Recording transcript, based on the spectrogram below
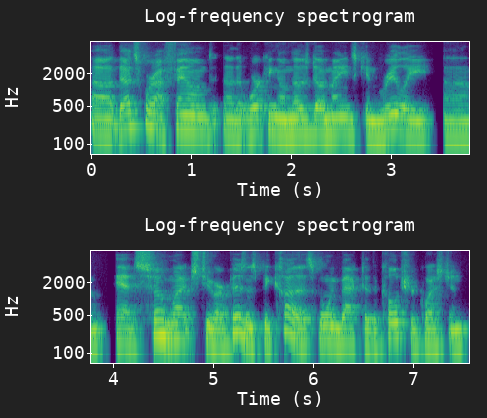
uh, that's where I found uh, that working on those domains can really um, add so much to our business because going back to the culture question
